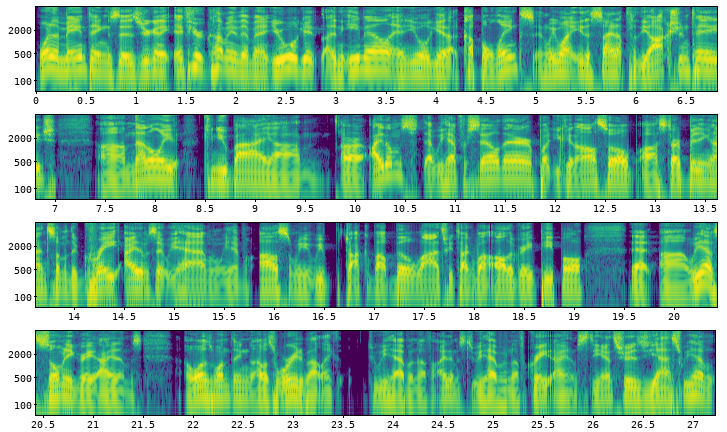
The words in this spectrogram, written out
one of the main things is you're going to, if you're coming to the event, you will get an email and you will get a couple links, and we want you to sign up for the auction page. Um, not only can you buy um, our items that we have for sale there, but you can also uh, start bidding on some of the great items that we have. And we have also we, we talk about Bill Watts, we talk about all the great people that uh, we have so many great items. Uh, was one thing I was worried about, like. Do we have enough items? Do we have enough great items? The answer is yes. We have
